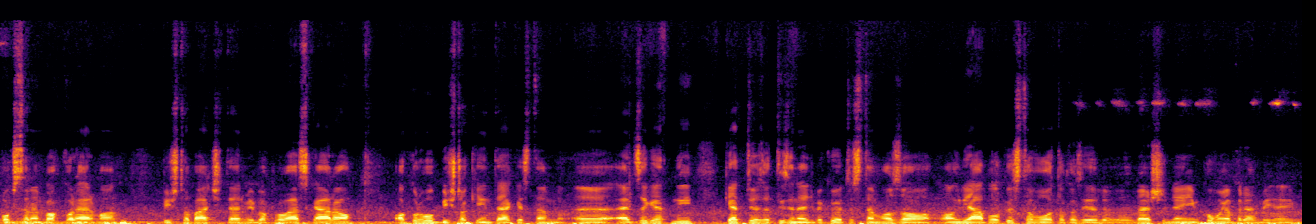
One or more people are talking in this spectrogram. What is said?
boxerembe, akkor Herman Pista bácsi termébe a Prohászkára, akkor hobbistaként elkezdtem edzegetni. 2011-ben költöztem haza Angliából, közte voltak azért versenyeim, komolyabb eredményeim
